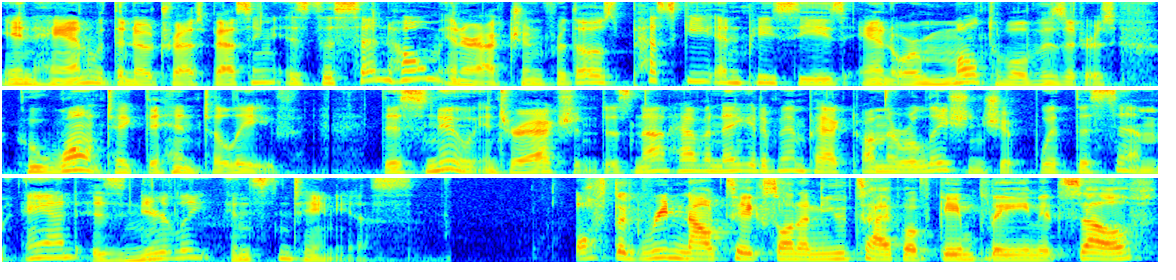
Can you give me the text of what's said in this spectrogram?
In hand with the no trespassing is the send home interaction for those pesky NPCs and or multiple visitors who won't take the hint to leave. This new interaction does not have a negative impact on the relationship with the sim and is nearly instantaneous. Off the Grid now takes on a new type of gameplay in itself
